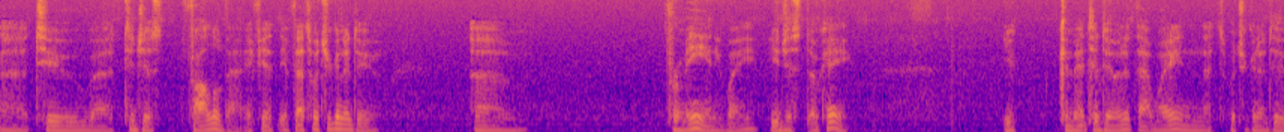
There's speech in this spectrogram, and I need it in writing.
uh, to uh, to just follow that if you, if that's what you're going to do. Um, for me anyway, you just, okay, you commit to doing it that way, and that's what you're going to do.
